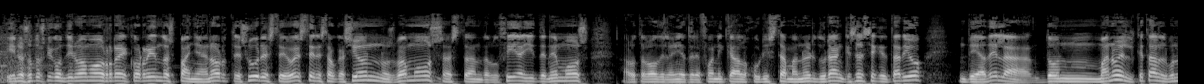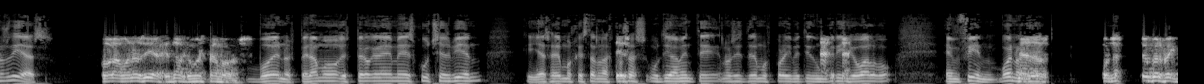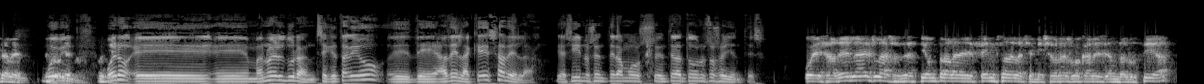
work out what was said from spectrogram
Y nosotros que continuamos recorriendo España, norte, sur, este, oeste, en esta ocasión nos vamos hasta Andalucía. Allí tenemos al otro lado de la línea telefónica al jurista Manuel Durán, que es el secretario de Adela. Don Manuel, ¿qué tal? Buenos días. Hola, buenos días, ¿qué tal? ¿Cómo estamos? Bueno, esperamos, espero que me escuches bien, que ya sabemos que están las cosas últimamente, no sé si tenemos por ahí metido un grillo o algo. En fin, bueno. Nada, eh, perfectamente. Muy bien. Bueno, eh, eh, Manuel Durán, secretario eh, de Adela. ¿Qué es Adela? Y así nos enteramos, se enteran todos nuestros oyentes. Pues ADELA es la Asociación para la Defensa de las Emisoras Locales de Andalucía.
